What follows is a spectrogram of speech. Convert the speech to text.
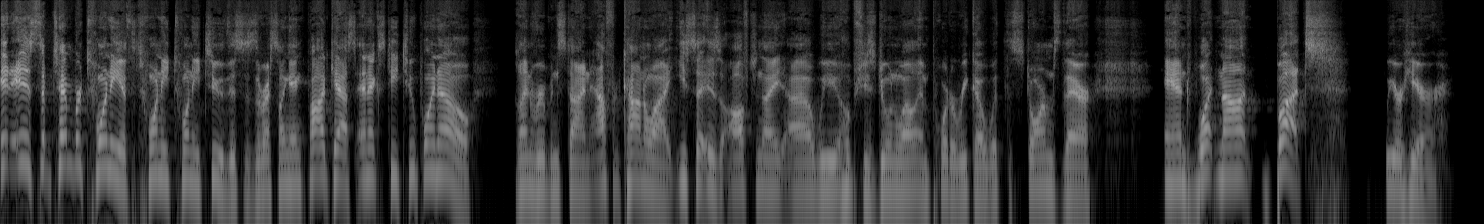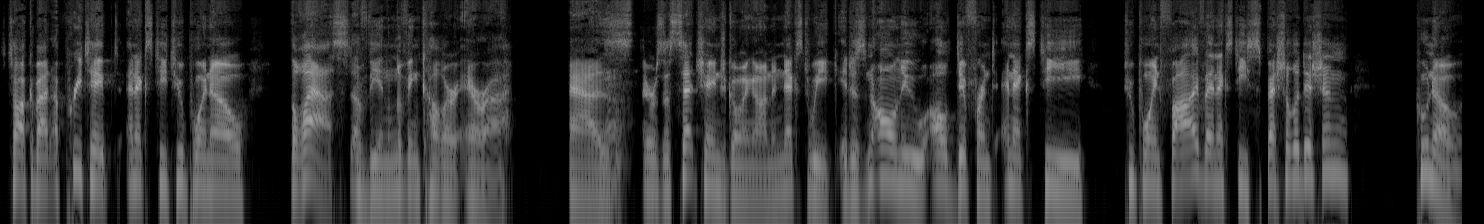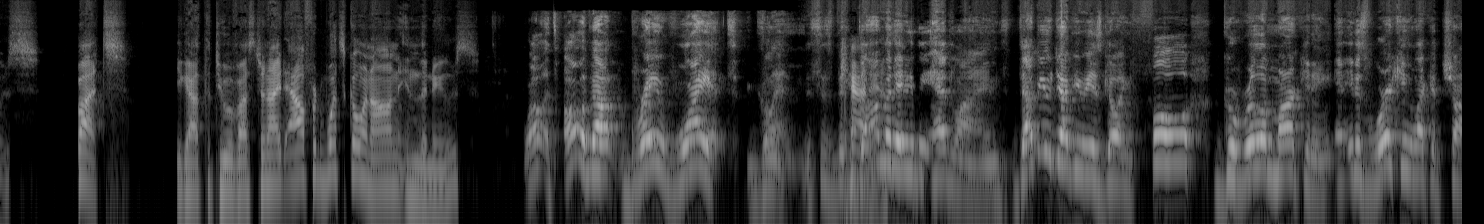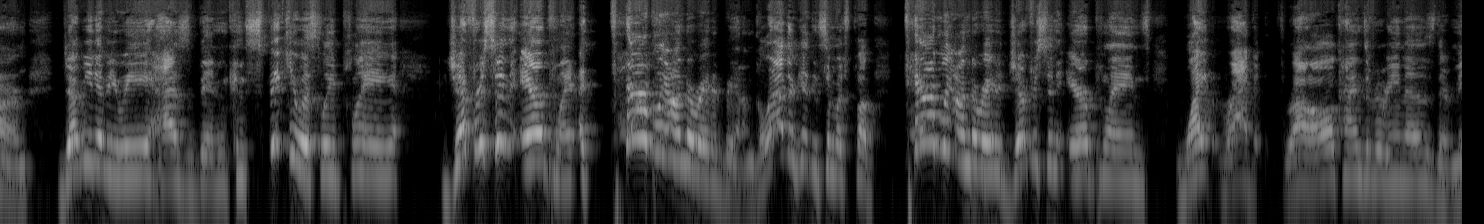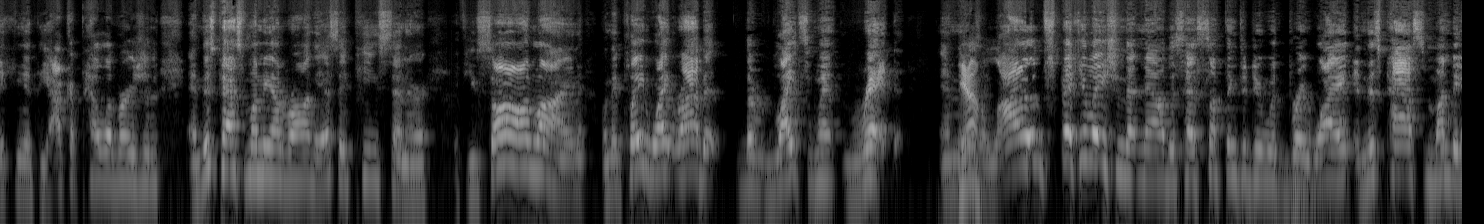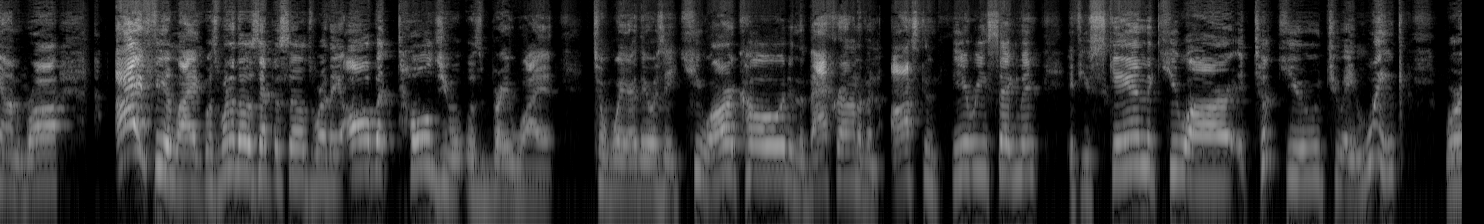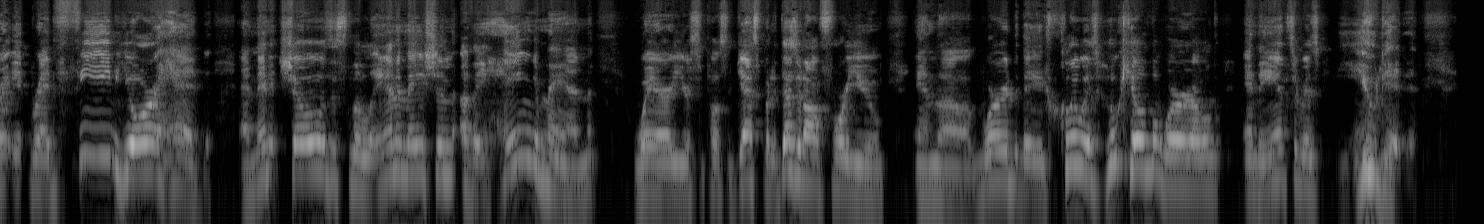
It is September 20th, 2022. This is the Wrestling Inc. podcast, NXT 2.0. Glenn Rubenstein, Alfred Konuwa. Isa is off tonight. Uh, we hope she's doing well in Puerto Rico with the storms there and whatnot. But we are here to talk about a pre taped NXT 2.0, the last of the In Living Color era, as yeah. there's a set change going on. And next week, it is an all new, all different NXT 2.5, NXT Special Edition. Who knows? But you got the two of us tonight. Alfred, what's going on in the news? Well, it's all about Bray Wyatt, Glenn. This has been dominating the headlines. WWE is going full guerrilla marketing, and it is working like a charm. WWE has been conspicuously playing Jefferson Airplane, a terribly underrated band. I'm glad they're getting so much pub. Terribly underrated Jefferson Airplane's White Rabbit throughout all kinds of arenas. They're making it the acapella version. And this past Monday on Raw in the SAP Center, if you saw online when they played White Rabbit, the lights went red. And there's yeah. a lot of speculation that now this has something to do with Bray Wyatt. And this past Monday on Raw, I feel like was one of those episodes where they all but told you it was Bray Wyatt to where there was a QR code in the background of an Austin Theory segment if you scan the QR, it took you to a link where it read feed your head. And then it shows this little animation of a hangman where you're supposed to guess, but it does it all for you. And the word, the clue is who killed the world? And the answer is you did.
